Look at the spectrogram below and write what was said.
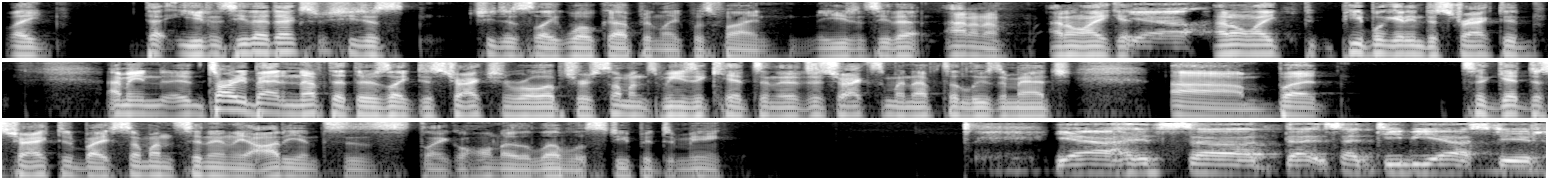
like that. You didn't see that Dexter? She just she just like woke up and like was fine. You didn't see that? I don't know. I don't like it. yeah, I don't like p- people getting distracted. I mean, it's already bad enough that there's like distraction roll ups where someone's music hits and it distracts them enough to lose a match. Um, but to get distracted by someone sitting in the audience is like a whole nother level of stupid to me. yeah, it's uh, that's at DBS, dude.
